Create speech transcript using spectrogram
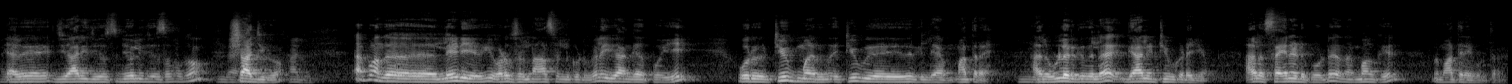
யார்? ஜாலி ஜோஸ் ஜோலி ஜோசஃபுக்கும் ஷாஜிக்கும். அப்போ அந்த லேடிக்கு உடம்பு சொல்லணும் ஹாஸ்பிட்டலுக்கு கூட்டு போய் இவன் அங்கே போய் ஒரு டியூப் மாதிரி டியூப் இது இருக்கு இல்லையா மாத்திரை. அதில் உள்ளே இருக்கிறதுல காலி டியூப் கிடைக்கும். அதில் சைனடு போட்டு அந்த அம்மாவுக்கு அந்த மாத்திரையை கொடுத்துறேன்.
